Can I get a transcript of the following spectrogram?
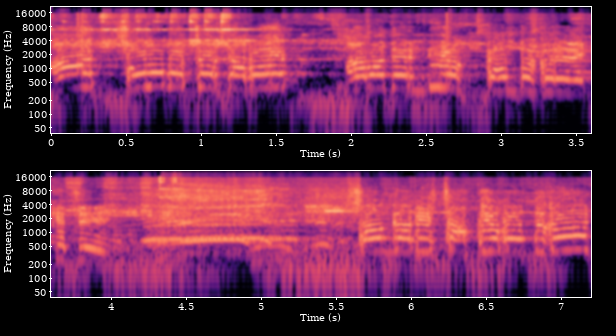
আজ ষোলো বছর যাবৎ আমাদের নিয়োগ বন্ধ করে রেখেছে। সংগ্রামী জাতীয় বন্ধুগণ,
